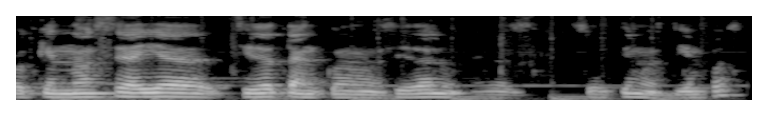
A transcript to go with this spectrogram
¿O que no se haya sido tan conocido en los últimos tiempos?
